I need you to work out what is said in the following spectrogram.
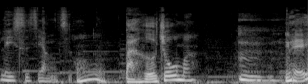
类似这样子哦，百合粥吗？嗯，哎，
